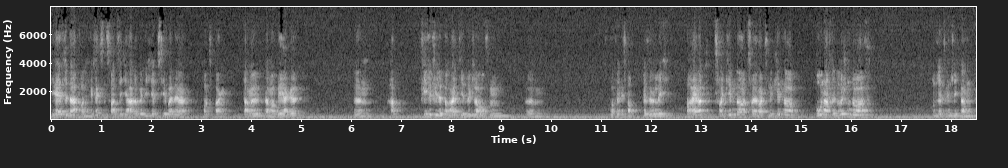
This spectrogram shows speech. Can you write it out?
die Hälfte davon, nämlich 26 Jahre, bin ich jetzt hier bei der Volksbank Dammel, Dammerberge. Ähm, habe viele, viele Bereiche hier durchlaufen. Ähm, hoffe erstmal persönlich verheiratet, zwei Kinder, zwei erwachsene Kinder, wohnhaft in Rüschendorf und letztendlich dann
